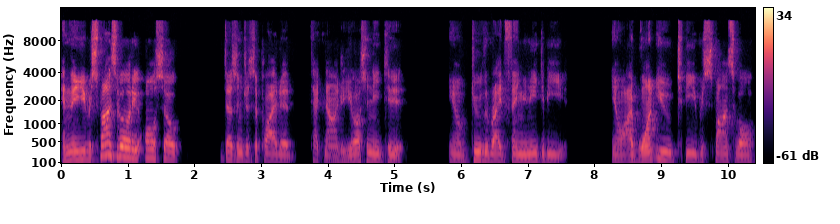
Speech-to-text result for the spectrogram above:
And the responsibility also doesn't just apply to technology. You also need to, you know, do the right thing. You need to be, you know, I want you to be responsible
